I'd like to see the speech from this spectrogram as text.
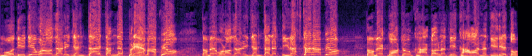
મોદીજી, વડોદરાની જનતાએ તમને પ્રેમ આપ્યો. તમે વડોદરાની જનતાને તિરસ્કાર આપ્યો. તમે કહો છો, હું ખાતો નથી, ખાવા નથી દેતો.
